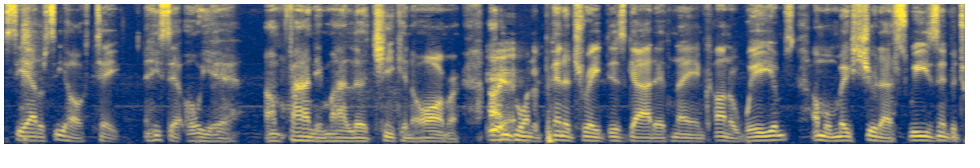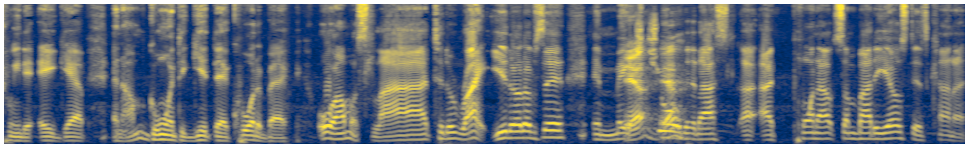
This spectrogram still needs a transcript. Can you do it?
Seattle Seahawks tape. And he said, oh, yeah, I'm finding my little chink in the armor. Yeah. I'm going to penetrate this guy that's named Connor Williams. I'm gonna make sure that I squeeze in between the A gap, and I'm going to get that quarterback, or I'm gonna slide to the right. You know what I'm saying? And make yeah, sure yeah. that I, I, I point out somebody else that's kind of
